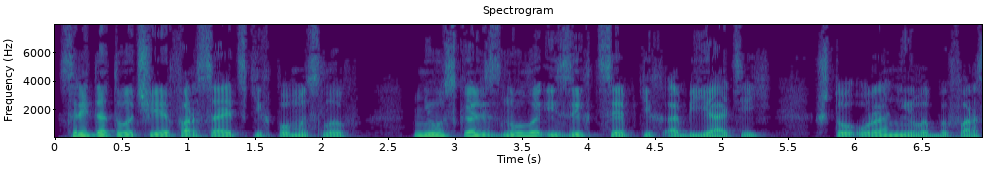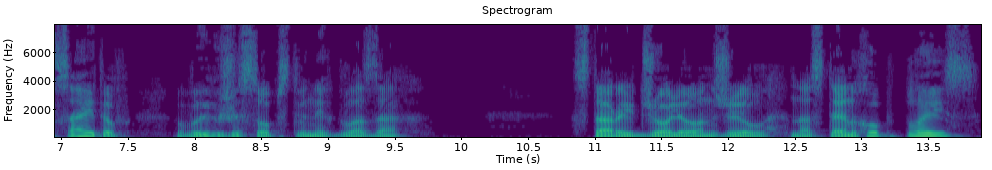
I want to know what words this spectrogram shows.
средоточие форсайтских помыслов, не ускользнуло из их цепких объятий, что уронило бы форсайтов в их же собственных глазах. Старый Джолион жил на Стэнхоп-Плейс,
